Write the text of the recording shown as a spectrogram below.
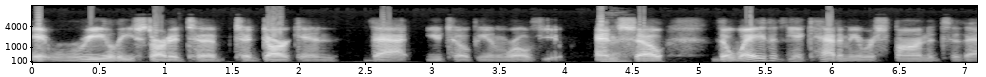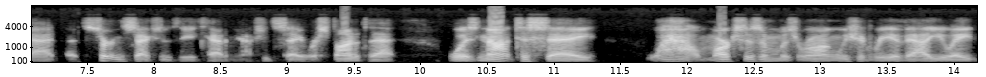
it really started to, to darken that utopian worldview. And right. so the way that the academy responded to that, uh, certain sections of the academy, I should say, responded to that was not to say, wow, Marxism was wrong. We should reevaluate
